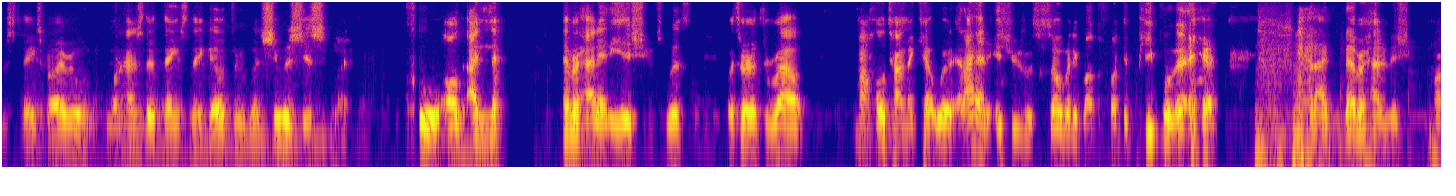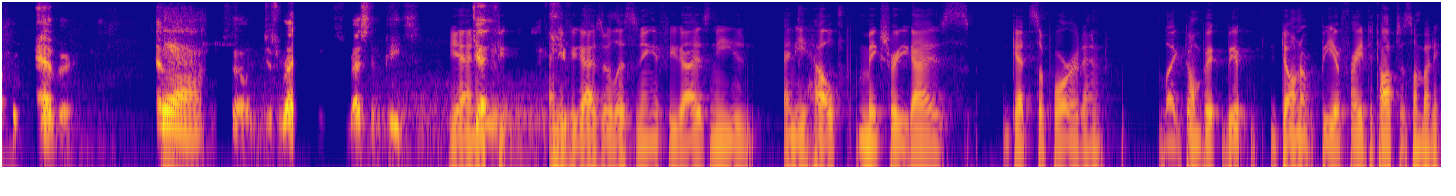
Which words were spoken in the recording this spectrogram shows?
mistakes, bro. Everyone has their things they go through. But she was just like cool. All I ne- never had any issues with with her throughout my whole time at Kentwood, And I had issues with so many motherfucking people there. and I never had an issue with her, ever. ever. Yeah. So just rest, rest in peace. yeah, and if you, Genuinely. and if you guys are listening, if you guys need any help, make sure you guys get support and like don't be, be don't be afraid to talk to somebody.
